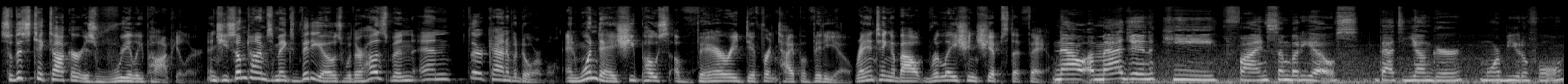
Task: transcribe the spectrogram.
So this TikToker is really popular, and she sometimes makes videos with her husband, and they're kind of adorable. And one day she posts a very different type of video, ranting about relationships that fail. Now imagine he finds somebody else that's younger, more beautiful,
